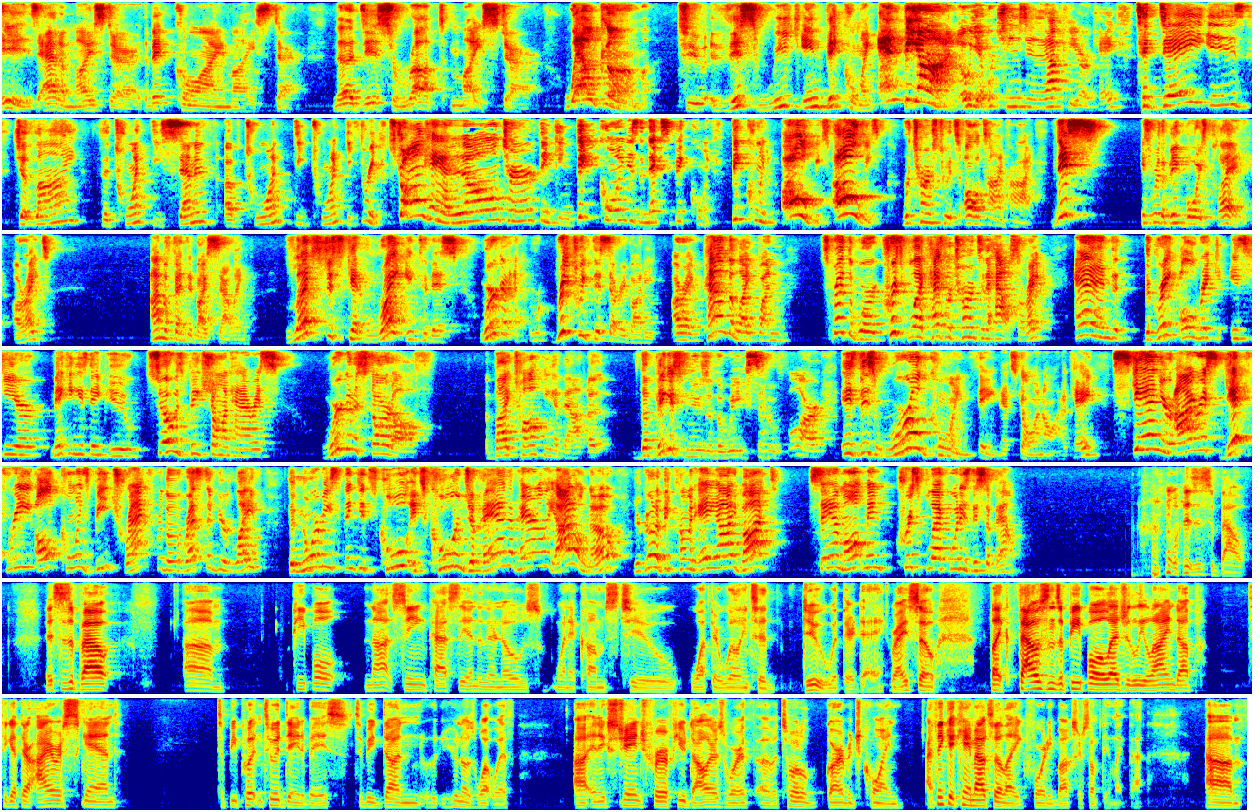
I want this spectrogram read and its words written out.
Is Adam Meister, the Bitcoin Meister, the Disrupt Meister. Welcome to This Week in Bitcoin and beyond. Oh, yeah, we're changing it up here, okay? Today is July the 27th of 2023. Strong hand, long term thinking. Bitcoin is the next Bitcoin. Bitcoin always, always returns to its all time high. This is where the big boys play. All right. I'm offended by selling. Let's just get right into this. We're going to retweet this, everybody. All right. Pound the like button. Spread the word. Chris Blec has returned to the house. All right. And the great Ulric is here making his debut. So is Big Sean Harris. We're going to start off by talking about uh, the biggest news of the week so far is this WorldCoin thing that's going on. Okay. Scan your iris, get free altcoins, be tracked for the rest of your life. The normies think it's cool. It's cool in Japan, apparently. I don't know. You're going to become an AI bot. Sam Altman, Chris Blec, what is this about? what is this about? This is about um, people not seeing past the end of their nose when it comes to what they're willing to do with their day, right? So, like thousands of people allegedly lined up to get their iris scanned to be put into a database to be done who knows what with uh, in exchange for a few dollars worth of a total garbage coin i think it came out to like 40 bucks or something like that um,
